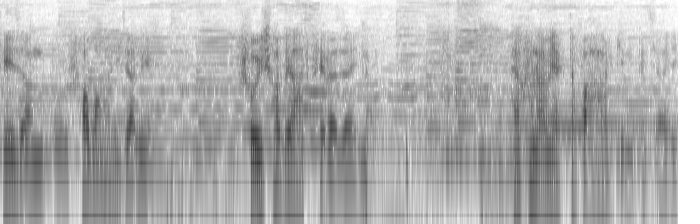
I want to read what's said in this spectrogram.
সে জানতো, সবাই জানে, শৈশবে আর ফেরা যায় না। এখন আমি একটা পাহাড় কিনতে চাই।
